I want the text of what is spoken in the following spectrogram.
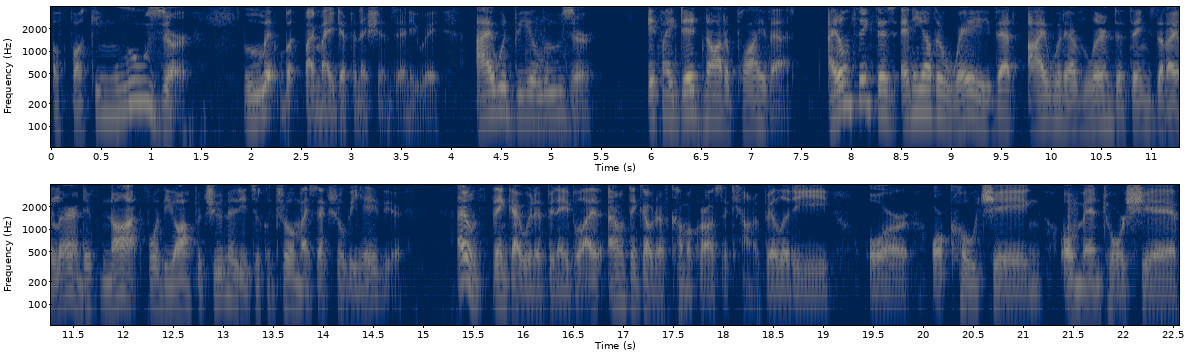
a fucking loser. But by my definitions, anyway, I would be a loser if I did not apply that. I don't think there's any other way that I would have learned the things that I learned if not for the opportunity to control my sexual behavior. I don't think I would have been able, I, I don't think I would have come across accountability or or coaching or mentorship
